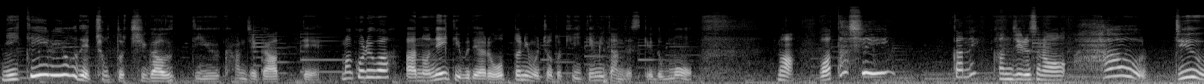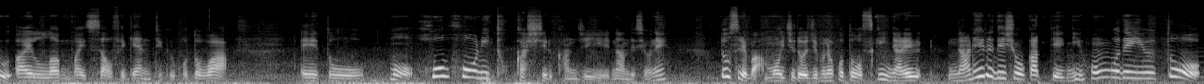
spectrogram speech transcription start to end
似ているようでちょっと違うっていう感じがあってまあこれはあのネイティブである夫にもちょっと聞いてみたんですけどもまあ私がね感じるその「How do I love myself again っていうことは、えーと、もう方法に特化してる感じなんですよね。どうすればもう一度自分のことを好きになれるなれるでしょうかって日本語で言うと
